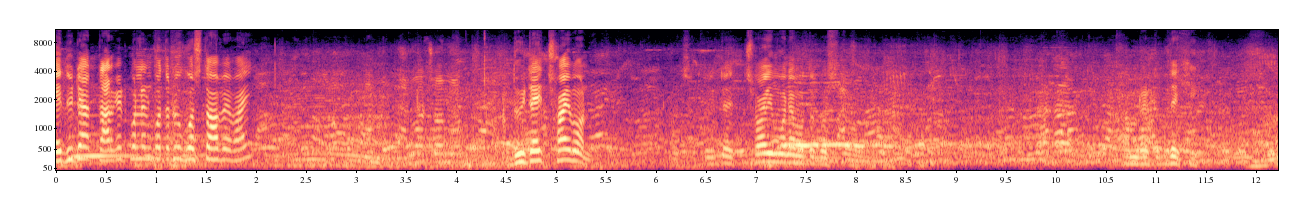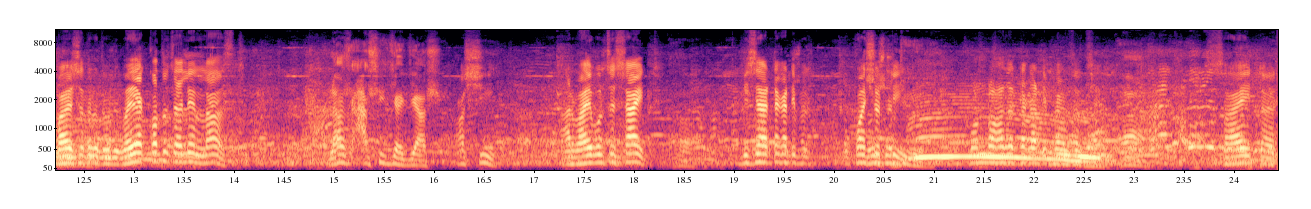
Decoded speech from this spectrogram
এই দুইটা টার্গেট করলেন কতটুকু বসতে হবে ভাই? দুইটাই ছয় মন। আচ্ছা, ছয় মনের মতো বসতে হবে আমরা একটু দেখি। ভাইয়ের সাথে কথা বলি। ভাইয়া কত চাইলেন লাস্ট লাস্ট আশি চাই যে আশি। আশি। আর ভাই বলছে ষাট। বিশ হাজার টাকা ডিফারেন্স পঁয়ষট্টি। পনেরো হাজার টাকা ডিফারেন্স আছে। হ্যাঁ। ষাট আর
